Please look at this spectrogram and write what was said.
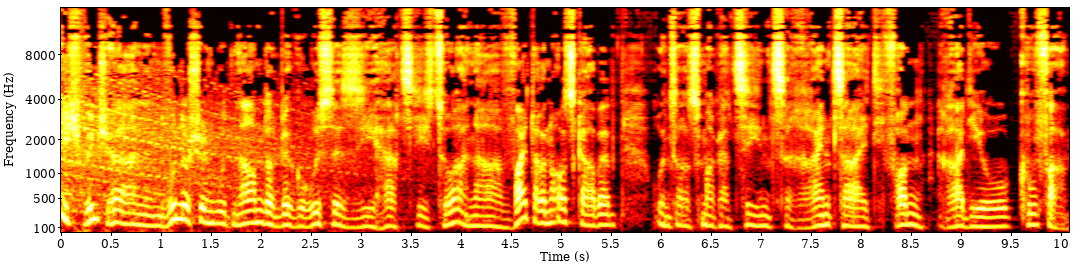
Ich wünsche einen wunderschönen guten Abend und begrüße Sie herzlich zu einer weiteren Ausgabe unseres Magazins Rheinzeit von Radio Kufa.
